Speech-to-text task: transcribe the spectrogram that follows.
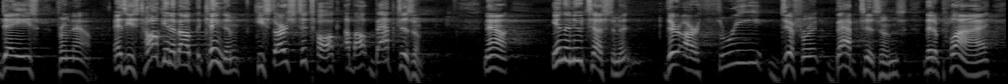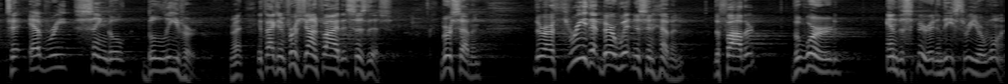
days from now. As he's talking about the kingdom, he starts to talk about baptism. Now, in the New Testament, there are three different baptisms that apply to every single believer. Right? In fact, in 1 John 5, it says this, verse 7 There are three that bear witness in heaven the Father, the Word, and the Spirit, and these three are one.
